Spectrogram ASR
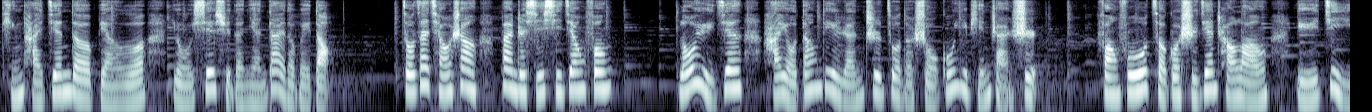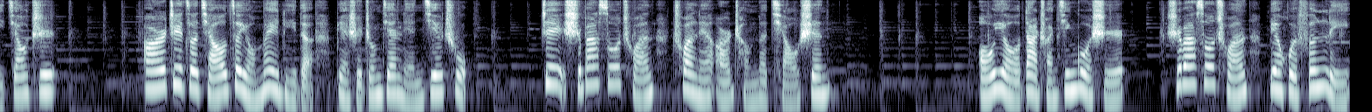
亭台间的匾额有些许的年代的味道。走在桥上，伴着习习江风，楼宇间还有当地人制作的手工艺品展示，仿佛走过时间长廊与记忆交织。而这座桥最有魅力的，便是中间连接处。这十八艘船串联而成的桥身，偶有大船经过时，十八艘船便会分离。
